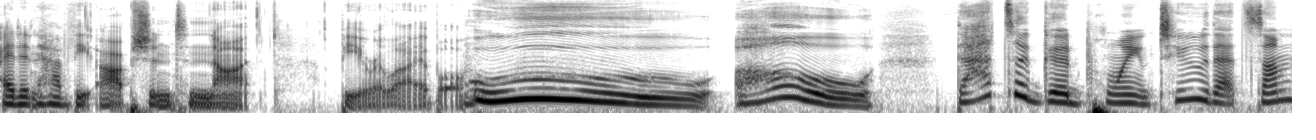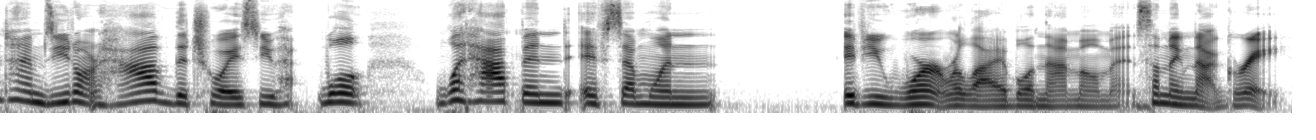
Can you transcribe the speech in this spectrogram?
I didn't have the option to not be reliable. Ooh, oh, that's a good point too. That sometimes you don't have the choice. You ha- well, what happened if someone, if you weren't reliable in that moment? Something not great.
